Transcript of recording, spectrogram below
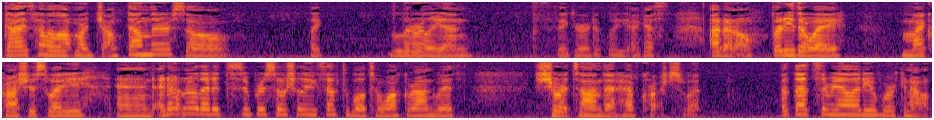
guys have a lot more junk down there, so like literally and figuratively, I guess. I don't know. But either way, my crotch is sweaty, and I don't know that it's super socially acceptable to walk around with shorts on that have crotch sweat. But that's the reality of working out.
